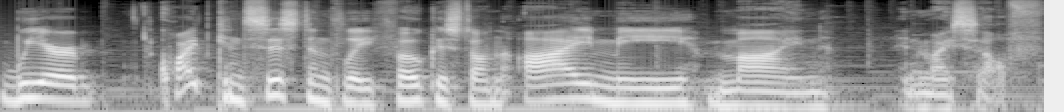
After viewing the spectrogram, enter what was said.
we are quite consistently focused on I, me, mine, and myself.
